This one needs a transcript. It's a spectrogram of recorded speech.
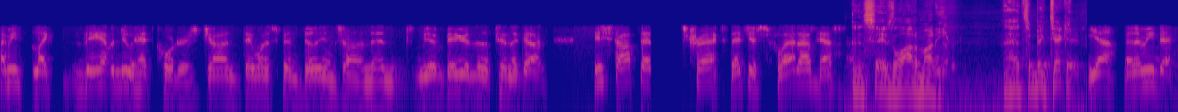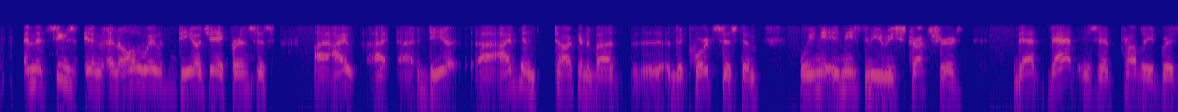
I mean, like they have a new headquarters, John. They want to spend billions on, and bigger than the Pentagon. You stop that tracks. That just flat out has. To- And it saves a lot of money. That's a big ticket. Yeah, and I mean, that, and it seems, and, and all the way with DOJ, for instance, I, I, I, I've been talking about the court system. We need, it needs to be restructured. That that is a, probably a bridge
